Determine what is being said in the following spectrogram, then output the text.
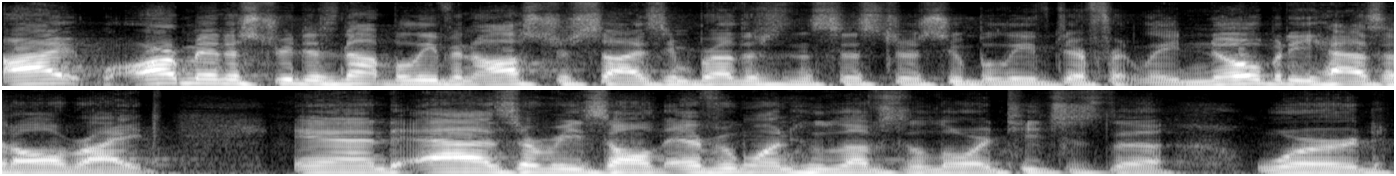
I, our ministry does not believe in ostracizing brothers and sisters who believe differently. Nobody has it all right. And as a result, everyone who loves the Lord teaches the word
